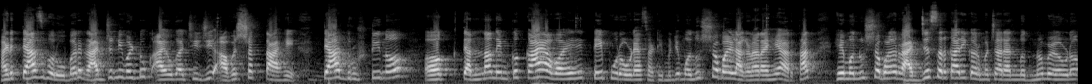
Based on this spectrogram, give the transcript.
आणि त्याचबरोबर राज्य निवडणूक आयोगाची जी आवश्यकता आहे त्या दृष्टीनं त्यांना नेमकं काय हवं आहे ते पुरवण्यासाठी म्हणजे मनुष्यबळ लागणार आहे अर्थात हे मनुष्यबळ राज्य सरकारी कर्मचाऱ्यांमधनं मिळवणं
